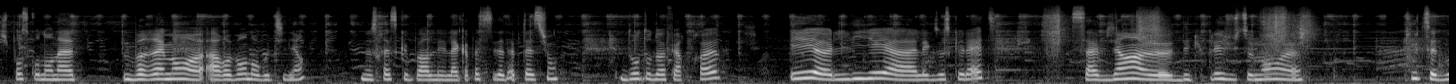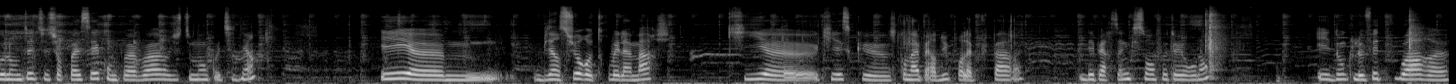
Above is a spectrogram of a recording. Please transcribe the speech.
je pense qu'on en a vraiment euh, à revendre au quotidien, ne serait-ce que par la capacité d'adaptation dont on doit faire preuve. Et euh, lié à l'exosquelette, ça vient euh, décupler justement euh, toute cette volonté de se surpasser qu'on peut avoir justement au quotidien. Et bien sûr retrouver la marche qui, qui est ce que ce qu'on a perdu pour la plupart des personnes qui sont en fauteuil roulant. Et donc le fait de pouvoir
